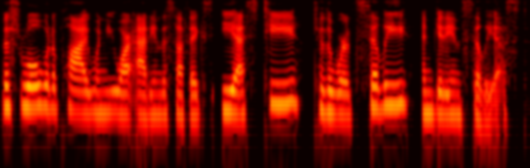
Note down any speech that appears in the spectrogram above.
This rule would apply when you are adding the suffix est to the word silly and getting silliest.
